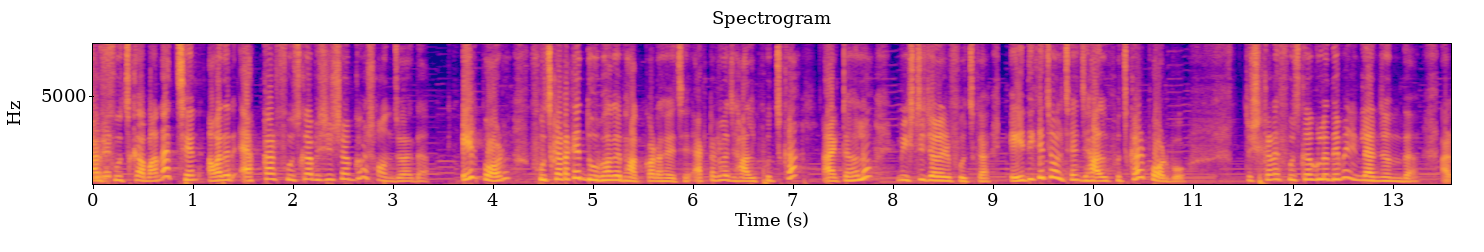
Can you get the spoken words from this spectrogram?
আর ফুচকা বানাচ্ছেন আমাদের এককার ফুচকা বিশেষজ্ঞ সঞ্জয় দা। এরপর ফুচকাটাকে দুভাগে ভাগ করা হয়েছে। একটা হলো ঝাল ফুচকা আর একটা হলো মিষ্টি জলের ফুচকা। এইদিকে চলছে ঝাল ফুচকার পর্ব। তো সেখানে ফুচকাগুলো দেবে নীলাঞ্জন দা। আর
